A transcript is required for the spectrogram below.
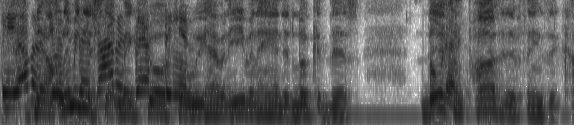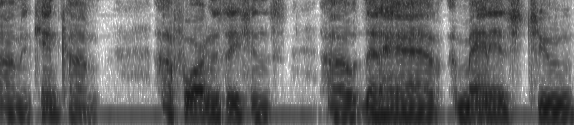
The other now, let me just make sure so we have an even-handed look at this. There's okay. some positive things that come and can come uh, for organizations uh, that have managed to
